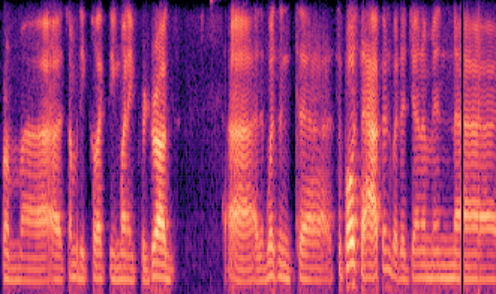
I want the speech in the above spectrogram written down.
from uh, somebody collecting money for drugs. Uh, it wasn't uh, supposed to happen, but a gentleman uh,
